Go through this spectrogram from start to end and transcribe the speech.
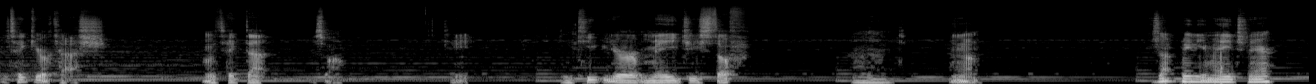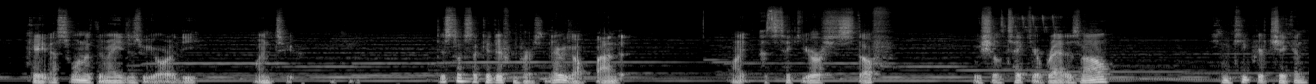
We'll take your cash. And we'll take that as well. Okay and keep your magey stuff. And hang on. Is that really a mage there? Okay, that's one of the mages we already went to. Okay. This looks like a different person. There we go, bandit. Right, let's take your stuff. We shall take your bread as well. You can keep your chicken.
